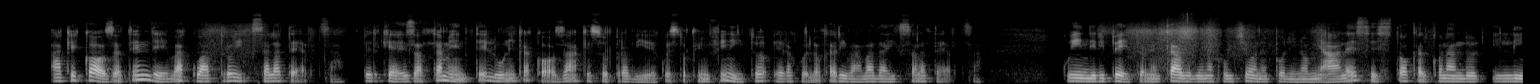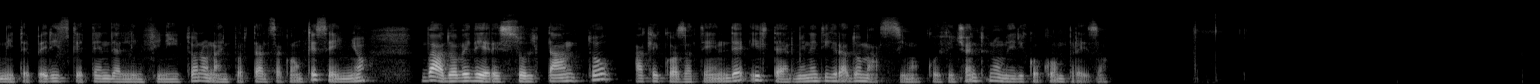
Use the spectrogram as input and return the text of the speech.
a che cosa tendeva 4x alla terza, perché è esattamente l'unica cosa che sopravvive. Questo più infinito era quello che arrivava da x alla terza. Quindi, ripeto, nel caso di una funzione polinomiale, se sto calcolando il limite per x che tende all'infinito, non ha importanza con che segno, vado a vedere soltanto a che cosa tende il termine di grado massimo, coefficiente numerico compreso.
